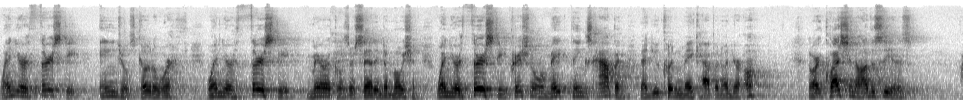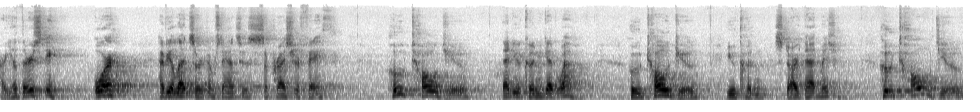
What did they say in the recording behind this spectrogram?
When you're thirsty, angels go to work. When you're thirsty, miracles are set into motion. When you're thirsty, Krishna will make things happen that you couldn't make happen on your own. Our question obviously is are you thirsty? Or have you let circumstances suppress your faith? Who told you that you couldn't get well? Who told you you couldn't start that mission? Who told you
